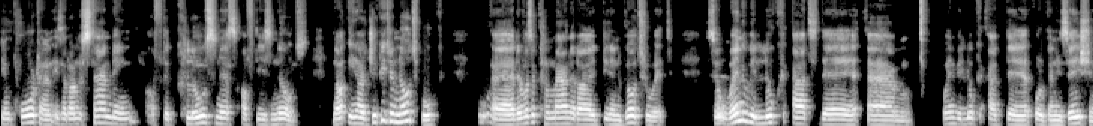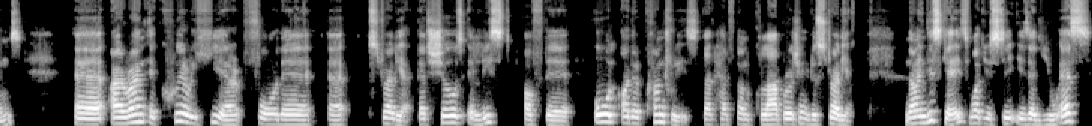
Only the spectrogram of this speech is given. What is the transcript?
important is an understanding of the closeness of these nodes. Now, in our Jupyter notebook, uh, there was a command that I didn't go through it. So when we look at the um, when we look at the organizations, uh, I ran a query here for the uh, Australia that shows a list of the all other countries that have done collaboration with Australia. Now, in this case, what you see is that US,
